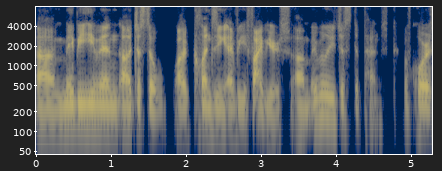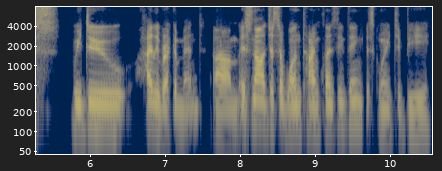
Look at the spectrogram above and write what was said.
Um, maybe even uh, just a, a, cleansing every five years. Um, it really just depends. Of course, we do highly recommend. Um, it's not just a one-time cleansing thing. It's going to be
